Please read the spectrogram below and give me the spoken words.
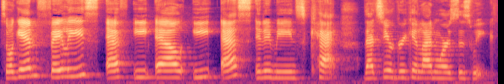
So again, feles, F E L E S, and it means cat. That's your Greek and Latin words this week.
